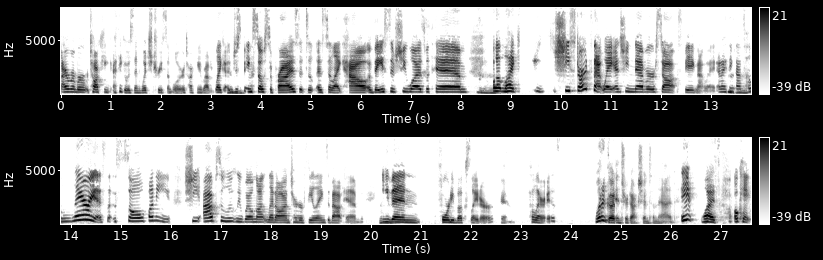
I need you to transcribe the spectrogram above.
I remember talking. I think it was in Witch Tree Symbol. We were talking about it, like mm-hmm. just being so surprised as to, as to like how evasive she was with him, mm-hmm. but like she starts that way and she never stops being that way. And I think mm-hmm. that's hilarious. That is so funny. She absolutely will not let on to her feelings about him, mm-hmm. even 40 books later. Yeah. Hilarious. What a good introduction to Ned. It was. Okay,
